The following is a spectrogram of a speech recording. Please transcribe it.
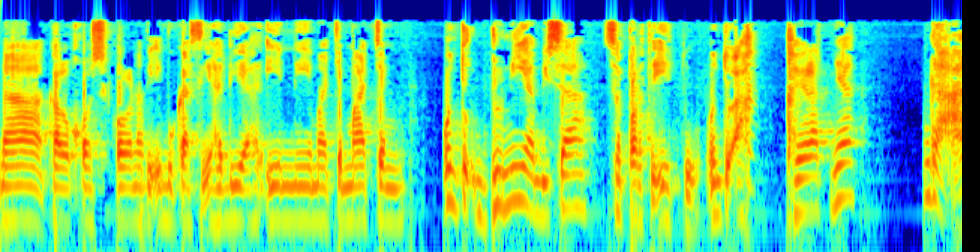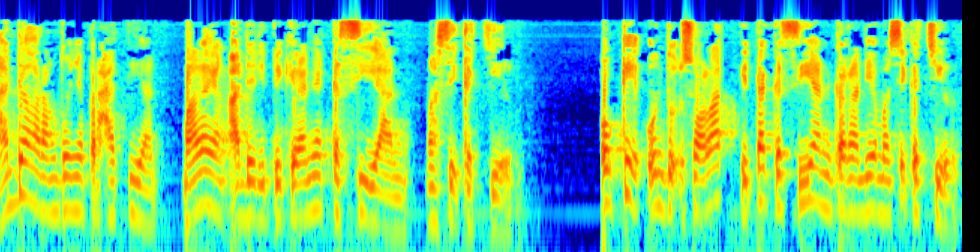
Nah, kalau kalau nanti ibu kasih hadiah ini macam-macam, untuk dunia bisa seperti itu. Untuk akhiratnya nggak ada orang tuanya perhatian. Malah yang ada di pikirannya kesian, masih kecil. Oke, untuk sholat kita kesian karena dia masih kecil.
